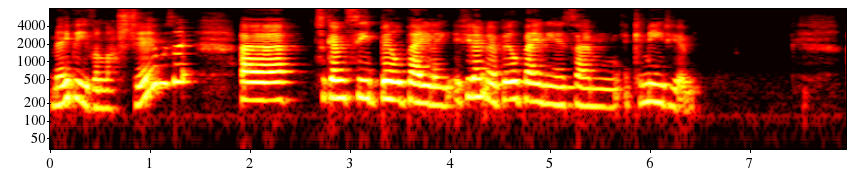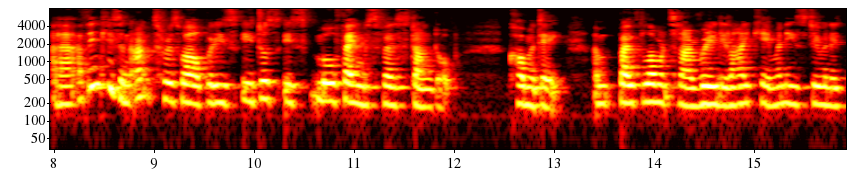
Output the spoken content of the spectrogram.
maybe even last year, was it? Uh, to go and see Bill Bailey. If you don't know, Bill Bailey is um, a comedian. Uh, I think he's an actor as well, but he's he does he's more famous for stand-up comedy. And both Lawrence and I really like him, and he's doing a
